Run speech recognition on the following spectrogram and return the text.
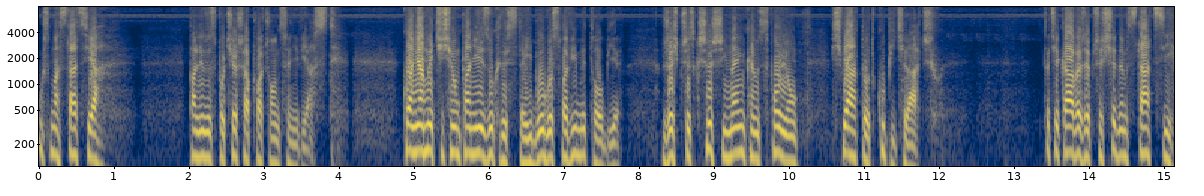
Ósma stacja. Pan Jezus pociesza płaczące niewiasty. Kłaniamy Ci się, Panie Jezu Chryste, i błogosławimy Tobie, żeś przez krzyż i mękę swoją świat odkupić raczył. To ciekawe, że przez siedem stacji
